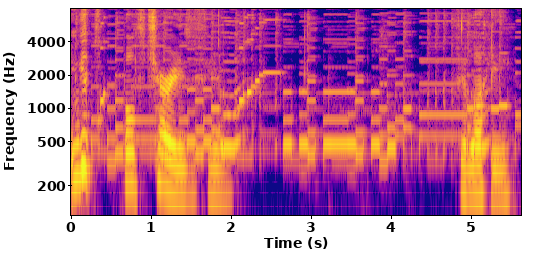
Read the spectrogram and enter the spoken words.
You can get both cherries if you... If you're lucky.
